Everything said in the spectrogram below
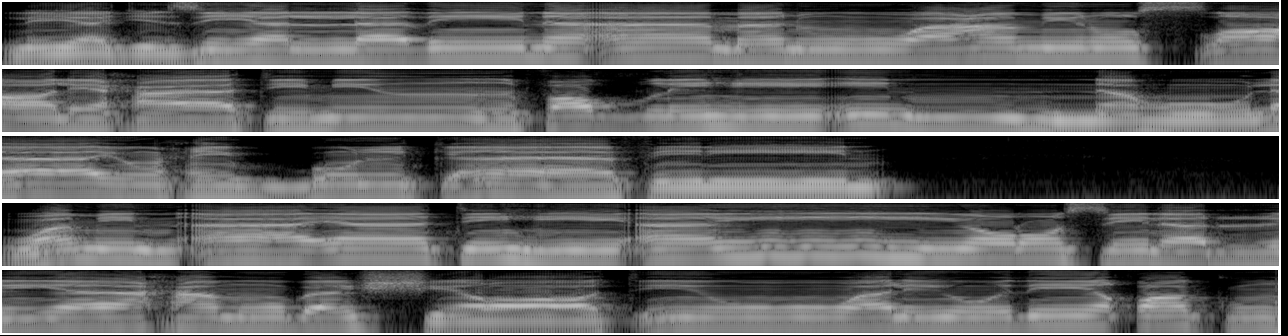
ليجزي الذين آمنوا وعملوا الصالحات من فضله إنه لا يحب الكافرين ومن آياته أن يرسل الرياح مبشرات وليذيقكم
